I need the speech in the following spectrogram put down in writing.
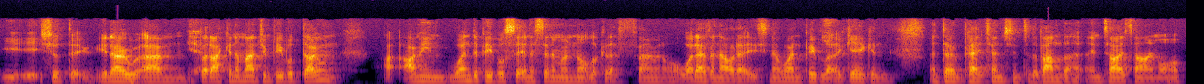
it should do you know um yeah. but i can imagine people don't I mean, when do people sit in a cinema and not look at their phone or whatever nowadays? You know, when people at a gig and, and don't pay attention to the band the entire time, or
